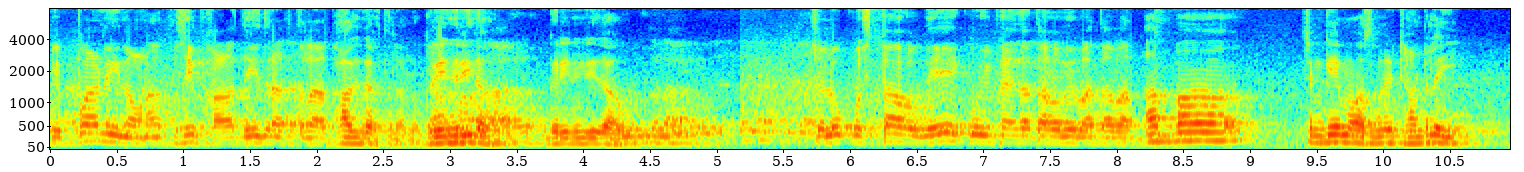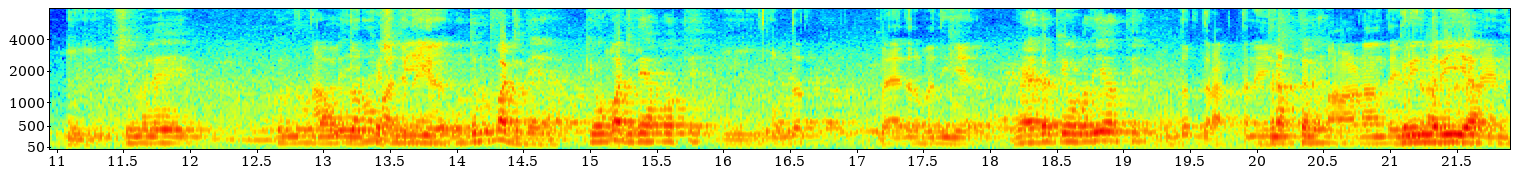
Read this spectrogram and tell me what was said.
ਪਿੱਪਲ ਨਹੀਂ ਲਾਉਣਾ ਤੁਸੀਂ ਫਲ ਦੇ ਦਰਖਤ ਲਾ। ਫਲ ਦੇ ਦਰਖਤ ਲਾ ਲਓ ਗ੍ਰੀਨਰੀ ਦਾ ਹੋਊ ਗ੍ਰੀਨਰੀ ਦਾ ਹੋਊ। ਚਲੋ ਕੁਛ ਤਾਂ ਹੋਵੇ ਕੋਈ ਫਾਇਦਾ ਤਾਂ ਹੋਵੇ ਵਾਤਾਵਰਨ। ਆਪਾਂ ਚੰਗੇ ਮੌਸਮ ਲਈ ਠੰਡ ਲਈ ਸ਼ਿਮਲੇ ਕੁੱਲੂ ਹਾਂ, ਵਾਲੇ ਉੱਧਰ ਨੂੰ ਭੱਜਦੇ ਕਸ਼ਮੀਰ ਆ। ਉਧਰ ਨੂੰ ਭੱਜਦੇ ਆ। ਕਿਉਂ ਭੱਜਦੇ ਆ ਆਪਾਂ ਉੱਥੇ? ਉਧਰ ਵੈਦਰ ਵਧੀਆ ਹੈ। ਵੈਦਰ ਕਿਉਂ ਵਧੀਆ ਉੱਥੇ? ਉਧਰ ਦਰਖਤ ਨੇ ਦਰਖਤ ਨੇ ਪਹਾੜਾਂ ਵੀ ਗ੍ਰੀਨਰੀ ਆ। ਦਰਖਤ ਖੜੇ ਨੇ।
